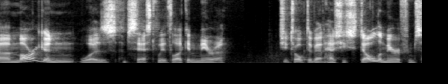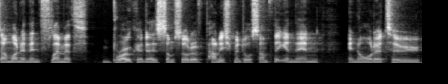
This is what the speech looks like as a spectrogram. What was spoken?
Uh, Morrigan was obsessed with like a mirror. She talked about how she stole a mirror from someone and then Flemeth broke it as some sort of punishment or something. And then, in order to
